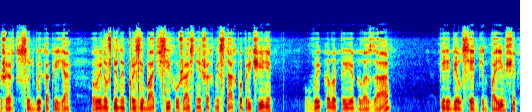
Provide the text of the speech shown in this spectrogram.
жертв судьбы, как и я, вынуждены прозябать в сих ужаснейших местах по причине «выколотые глаза», — перебил Сенькин поимщик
